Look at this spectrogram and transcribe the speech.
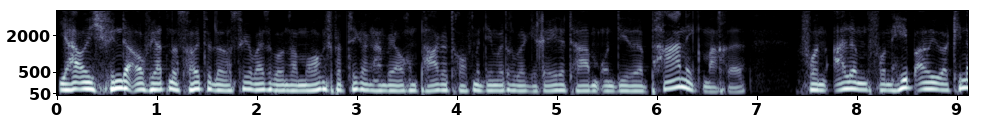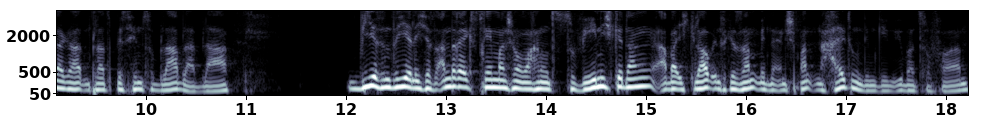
Ja, und ich finde auch, wir hatten das heute lustigerweise bei unserem Morgenspaziergang, haben wir auch ein paar getroffen, mit denen wir darüber geredet haben. Und diese Panikmache von allem, von Hebamme über Kindergartenplatz bis hin zu bla bla bla. Wir sind sicherlich das andere Extrem, manchmal machen uns zu wenig Gedanken, aber ich glaube insgesamt mit einer entspannten Haltung dem Gegenüber zu fahren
